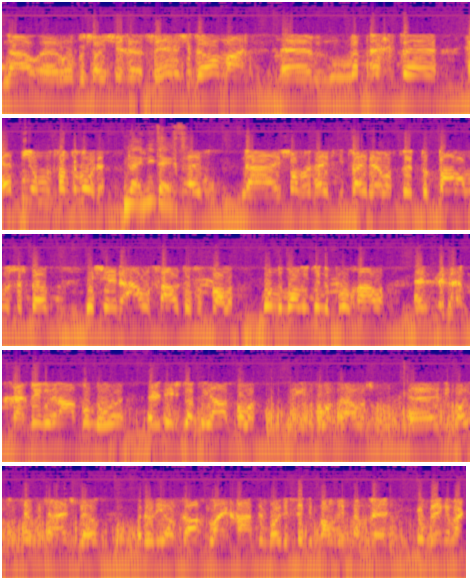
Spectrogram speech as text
Nou, uh, Rob, ik zou je zeggen, fair is het wel, maar not echt happy om van te worden. Nee, niet echt. Heeft, nee, Zandvoort heeft die tweede helft totaal anders gespeeld. Is weer in de oude fouten vervallen. Kon de bal niet in de ploeg houden. En krijgt nu weer een aanval door. En het is dat die aanvallen, die aanvallen trouwens, die Boy niet veel zijn uitspeelt. Waardoor die over de achterlijn gaat en Boy de de bal weer kan inbrengen. Maar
